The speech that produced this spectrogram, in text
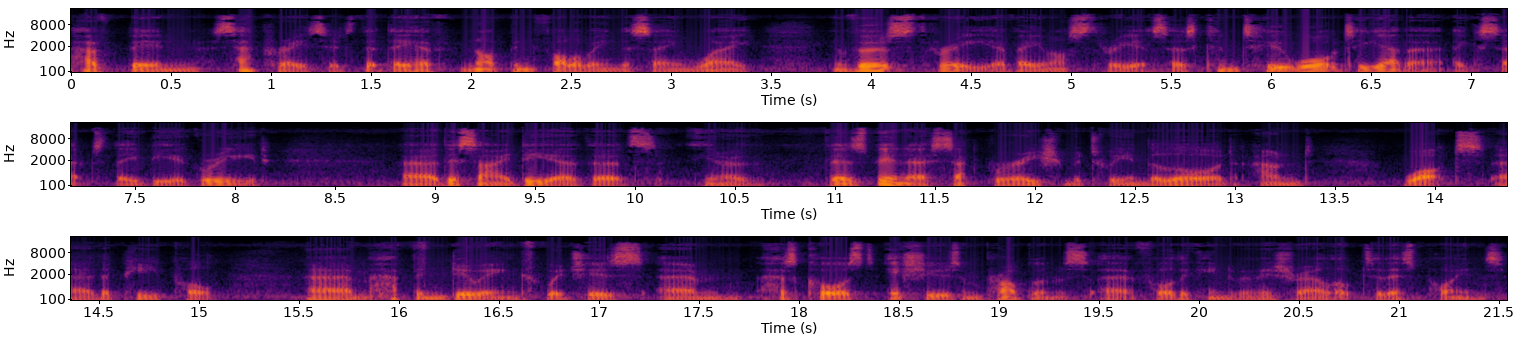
have been separated, that they have not been following the same way. In verse 3 of Amos 3, it says, Can two walk together except they be agreed? Uh, this idea that, you know, there's been a separation between the Lord and what uh, the people um, have been doing, which is um, has caused issues and problems uh, for the kingdom of Israel up to this point.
